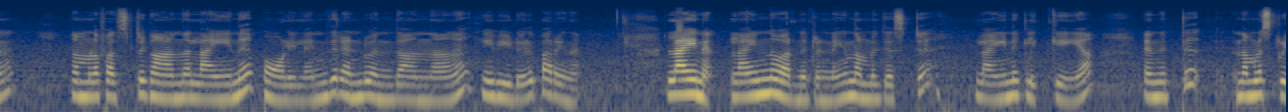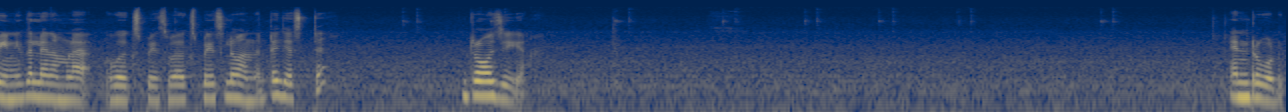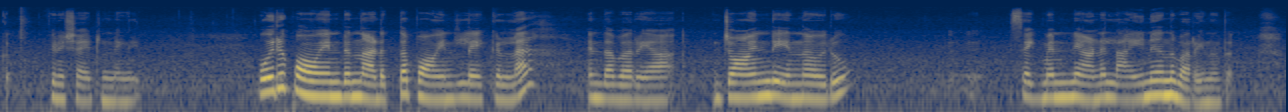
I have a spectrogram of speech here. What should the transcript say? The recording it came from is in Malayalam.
നമ്മൾ ഫസ്റ്റ് കാണുന്ന ലൈന് പോളി ലൈൻ ഇത് രണ്ടും എന്താണെന്നാണ് ഈ വീഡിയോയിൽ പറയുന്നത് ലൈന് ലൈൻ എന്ന് പറഞ്ഞിട്ടുണ്ടെങ്കിൽ നമ്മൾ ജസ്റ്റ് ലൈന് ക്ലിക്ക് ചെയ്യുക എന്നിട്ട് നമ്മളെ സ്ക്രീൻ ഇതല്ലേ നമ്മളെ വർക്ക് സ്പേസ് വർക്ക് സ്പേസിൽ വന്നിട്ട് ജസ്റ്റ് ഡ്രോ ചെയ്യുക എന്റർ കൊടുക്കുക ഫിനിഷ് ആയിട്ടുണ്ടെങ്കിൽ. ഒരു പോയിന്റ് നിന്ന് അടുത്ത പോയിന്റിലേക്കുള്ള എന്താ പറയുക ജോയിന്റ് ചെയ്യുന്ന ഒരു സെഗ്മെന്റിനെയാണ് ലൈന് എന്ന് പറയുന്നത്.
